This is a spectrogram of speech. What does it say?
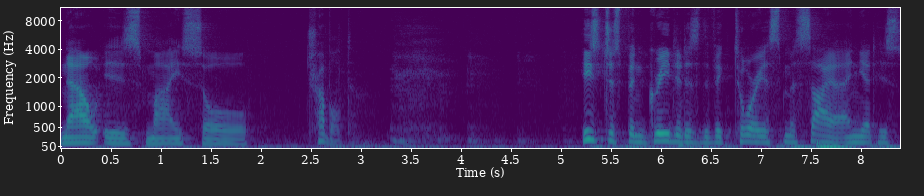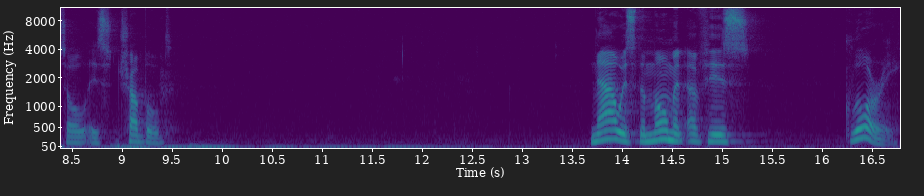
Now is my soul troubled. He's just been greeted as the victorious Messiah, and yet his soul is troubled. Now is the moment of his glory,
